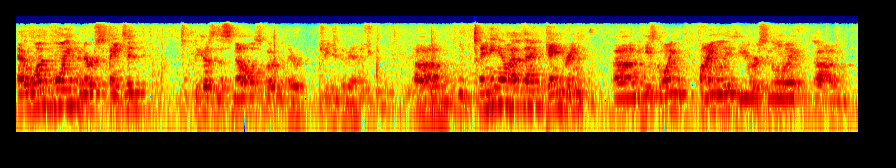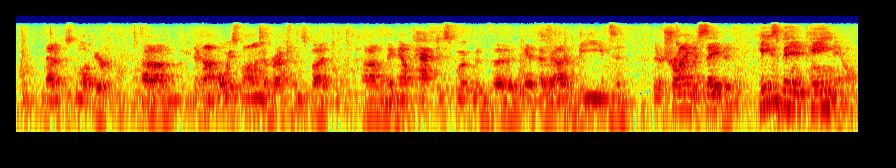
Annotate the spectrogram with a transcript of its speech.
At one point, a nurse fainted because the smell his foot when they were changing the bandage. Um, and he now has gangrene. Um, he's going finally to the University of Illinois um, Medical School up here. Um, they're not always following the directions, but um, they've now packed his foot with uh, antibiotic beads and they're trying to save it. He's been in pain now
